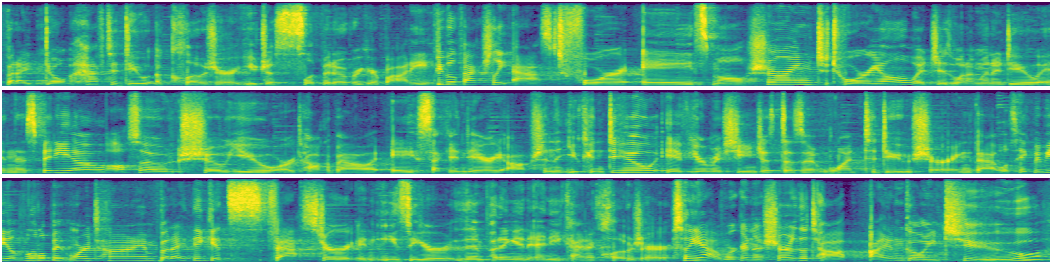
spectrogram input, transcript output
but I don't have to do a closure. You just slip it over your body. People have actually asked for a small shirring tutorial, which is what I'm gonna do in this video. Also show you or talk about a secondary option that you can do if your machine just doesn't want to do shirring. That will take maybe a little bit more time, but I think it's faster and easier than putting in any kind of closure. So yeah, we're gonna shirr the top. I am going to,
